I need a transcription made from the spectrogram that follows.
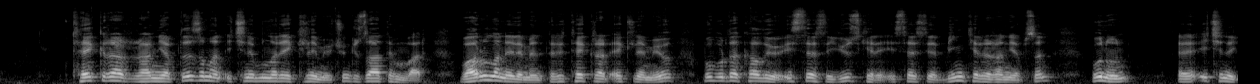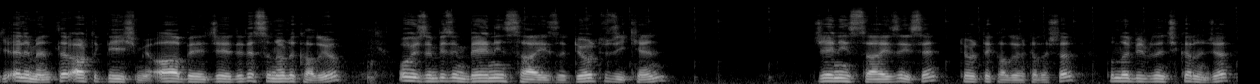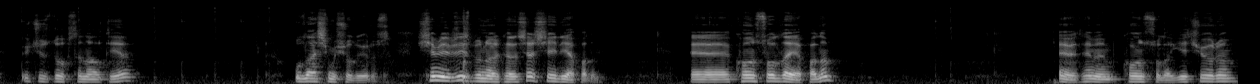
tekrar run yaptığı zaman içine bunları eklemiyor. Çünkü zaten var. Var olan elementleri tekrar eklemiyor. Bu burada kalıyor. İsterse 100 kere, isterse 1000 kere run yapsın. Bunun e, içindeki elementler artık değişmiyor. A, B, C'de de sınırlı kalıyor. O yüzden bizim B'nin size'ı 400 iken C'nin size'ı ise 4'te kalıyor arkadaşlar. Bunları birbirinden çıkarınca 396'ya ulaşmış oluyoruz. Şimdi biz bunu arkadaşlar şeyde yapalım. Ee, konsolda yapalım. Evet hemen konsola geçiyorum.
